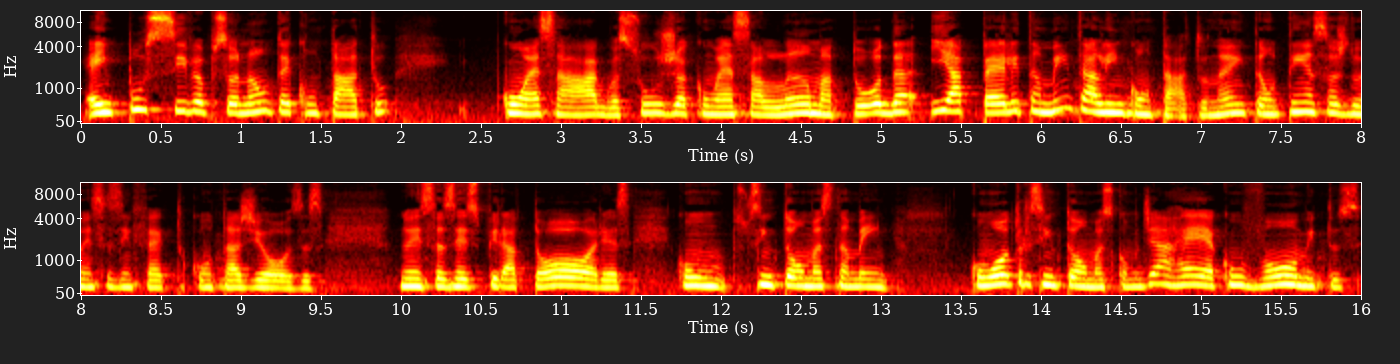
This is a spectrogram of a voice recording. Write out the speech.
É impossível a pessoa não ter contato com essa água suja, com essa lama toda, e a pele também está ali em contato, né? Então, tem essas doenças infecto-contagiosas, doenças respiratórias, com sintomas também, com outros sintomas como diarreia, com vômitos,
